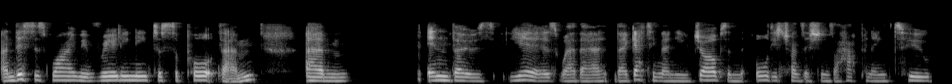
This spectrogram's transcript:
And this is why we really need to support them um, in those years where they're they're getting their new jobs and all these transitions are happening to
